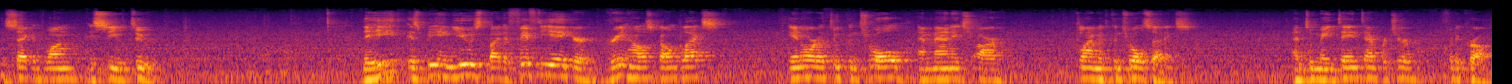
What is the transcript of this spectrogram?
the second one is CO2. The heat is being used by the 50-acre greenhouse complex in order to control and manage our climate control settings and to maintain temperature for the crop.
